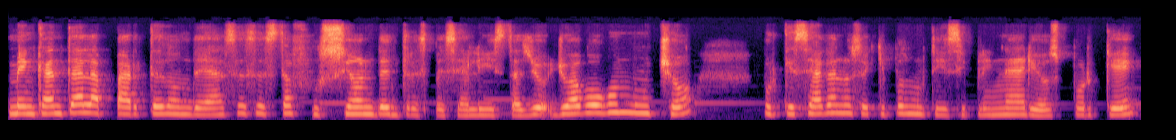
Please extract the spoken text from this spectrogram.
me encanta la parte donde haces esta fusión de entre especialistas. Yo, yo abogo mucho porque se hagan los equipos multidisciplinarios, porque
